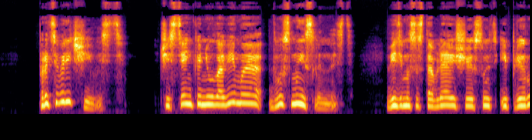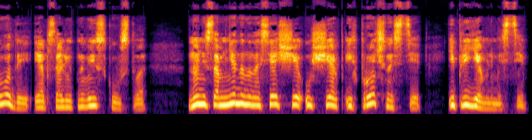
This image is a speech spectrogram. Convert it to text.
— противоречивость частенько неуловимая двусмысленность, видимо, составляющая суть и природы, и абсолютного искусства, но несомненно наносящая ущерб их прочности и приемлемости.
